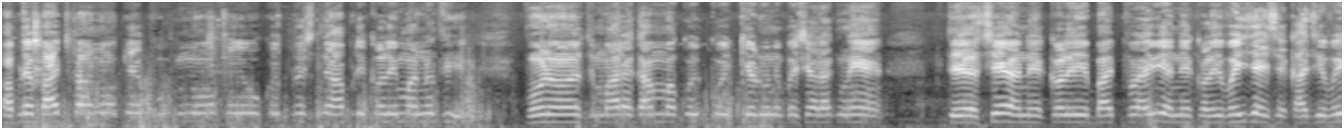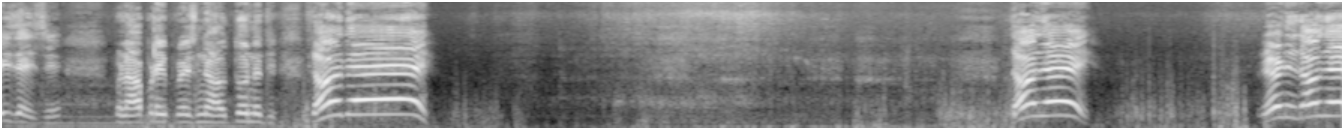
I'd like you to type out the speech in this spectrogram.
આપણે બાટકાનો કે ફૂગનો કે એવો કોઈ પ્રશ્ન આપણી કળીમાં નથી. પણ મારા ગામમાં કોઈ કોઈ ખેડૂને બસારાકને તે છે અને કળી બાફવા આવી અને કળી વહી જાય છે, કાજી વહી જાય છે. પણ આપણે પ્રશ્ન આવતો નથી. જાઓ દે જાઓ દે રેડી જાઓ દે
